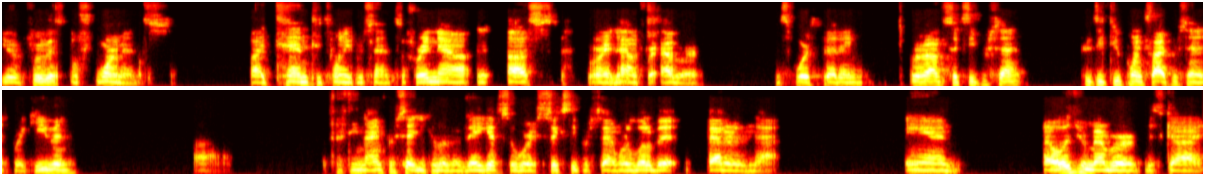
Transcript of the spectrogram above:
you improve its performance by 10 to 20%. So for right now, us, right now forever, in sports betting, we're around 60%. 52.5% is break even. Uh, 59% you can live in Vegas, so we're at 60%. We're a little bit better than that. And I always remember this guy,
